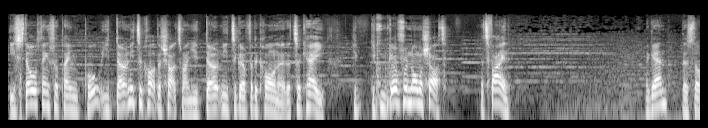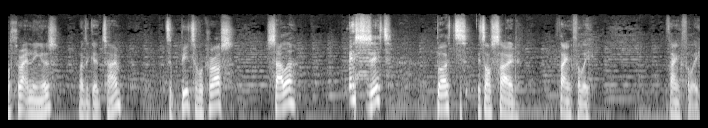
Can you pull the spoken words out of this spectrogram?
he still thinks we're playing pool. You don't need to call the shots, man. You don't need to go for the corner. That's okay. You, you can go for a normal shot. It's fine. Again, they're still threatening us with a good time. It's a beautiful cross. Salah misses it, but it's offside. Thankfully. Thankfully.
